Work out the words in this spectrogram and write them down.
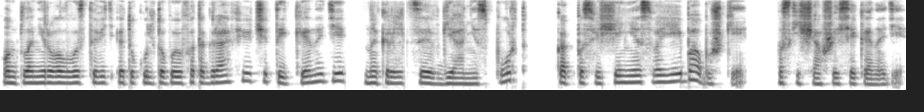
Он планировал выставить эту культовую фотографию читы Кеннеди на крыльце в Гиане Спорт как посвящение своей бабушке, Восхищавшийся Кеннеди.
